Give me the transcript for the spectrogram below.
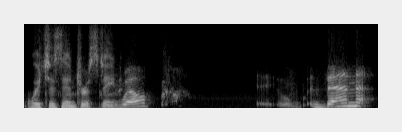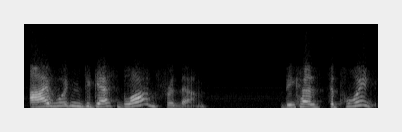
which is interesting. Well, then I wouldn't guest blog for them because the point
